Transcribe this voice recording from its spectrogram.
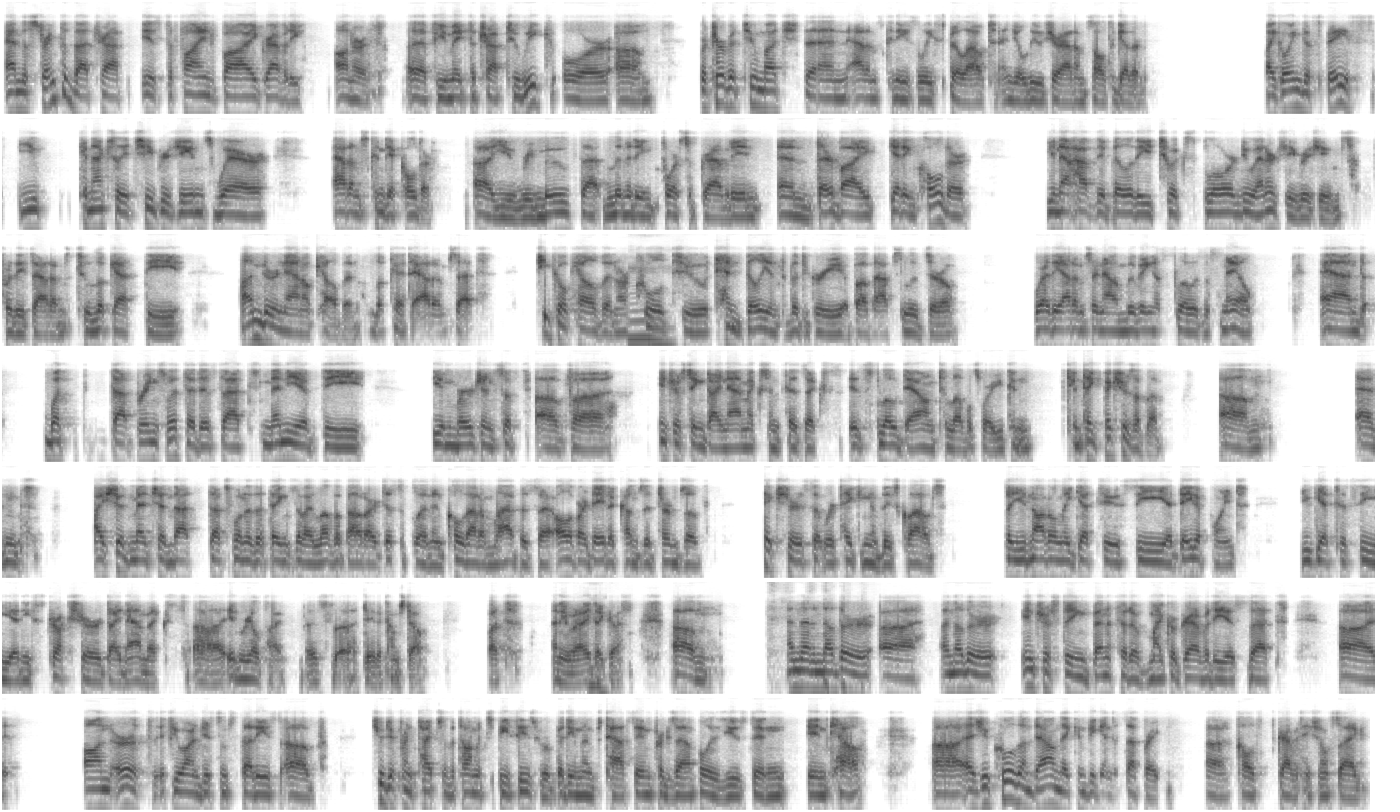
And the strength of that trap is defined by gravity on Earth. Uh, if you make the trap too weak or um, perturb it too much, then atoms can easily spill out and you'll lose your atoms altogether. By going to space, you can actually achieve regimes where atoms can get colder. Uh, you remove that limiting force of gravity, and, and thereby getting colder, you now have the ability to explore new energy regimes for these atoms, to look at the under nanokelvin, look at atoms at picokelvin or Mm. cooled to a 10 billionth of a degree above absolute zero, where the atoms are now moving as slow as a snail. And what that brings with it is that many of the the emergence of of uh, interesting dynamics in physics is slowed down to levels where you can can take pictures of them. Um, and I should mention that that's one of the things that I love about our discipline in Cold Atom Lab is that all of our data comes in terms of pictures that we're taking of these clouds. So you not only get to see a data point, you get to see any structure dynamics uh, in real time as the data comes down. But anyway, I digress. Um, and then another uh, another interesting benefit of microgravity is that uh, on Earth, if you want to do some studies of two different types of atomic species, rubidium and potassium, for example, is used in in Cal. Uh, as you cool them down, they can begin to separate, uh, called gravitational sag,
